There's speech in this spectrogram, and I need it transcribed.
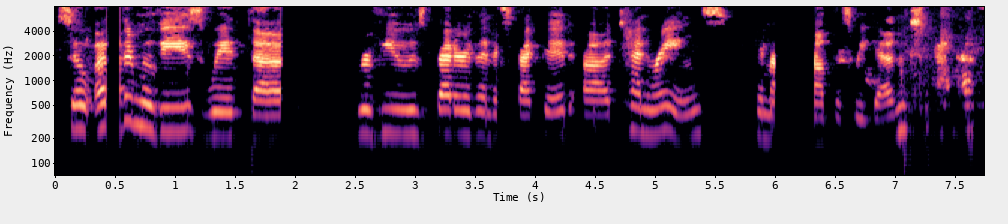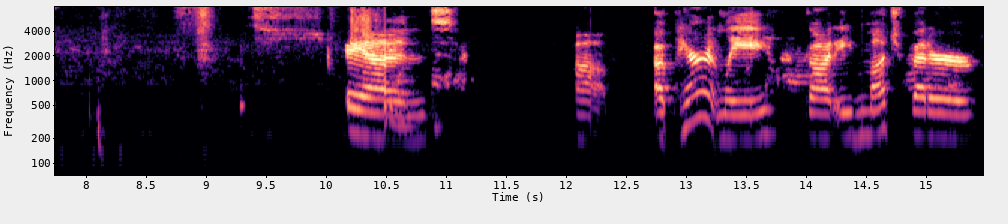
So, other movies with uh, reviews better than expected. Uh, Ten Rings came out this weekend, and um, apparently got a much better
